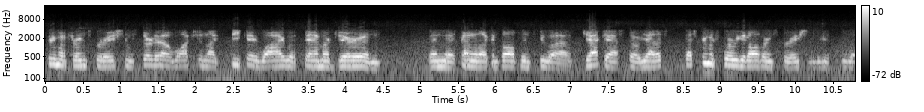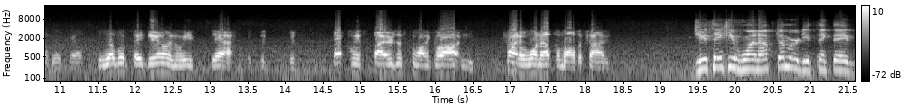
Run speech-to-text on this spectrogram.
pretty much our inspiration. We started out watching like CKY with Bam Margera, and then uh, kind of like involved into uh, Jackass. So yeah, that's that's pretty much where we get all of our inspiration. We just we love those guys. we love what they do, and we, yeah, it, it, it definitely inspires us to want to go out and try to one up them all the time. Do you think you've one upped them, or do you think they've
